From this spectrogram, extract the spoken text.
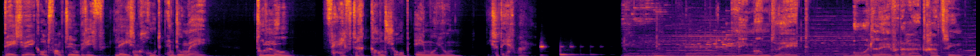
Deze week ontvangt u een brief. Lees hem goed en doe mee. Toedeloe, 50 kansen op 1 miljoen. Is dat echt waar? Niemand weet hoe het leven eruit gaat zien.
